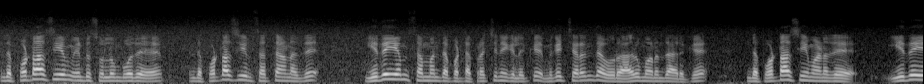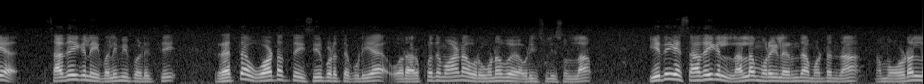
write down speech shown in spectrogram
இந்த பொட்டாசியம் என்று சொல்லும்போது இந்த பொட்டாசியம் சத்தானது இதயம் சம்பந்தப்பட்ட பிரச்சனைகளுக்கு மிகச்சிறந்த ஒரு அருமருந்தாக இருக்குது இந்த பொட்டாசியமானது இதய சதைகளை வலிமைப்படுத்தி இரத்த ஓட்டத்தை சீர்படுத்தக்கூடிய ஒரு அற்புதமான ஒரு உணவு அப்படின்னு சொல்லி சொல்லலாம். இதய சதைகள் நல்ல முறையில் இருந்தால் மட்டும்தான் நம்ம உடல்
